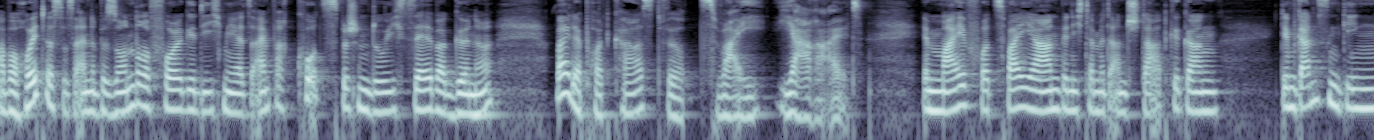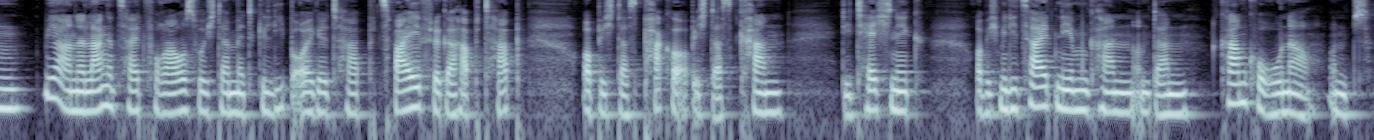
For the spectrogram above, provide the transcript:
Aber heute ist es eine besondere Folge, die ich mir jetzt einfach kurz zwischendurch selber gönne, weil der Podcast wird zwei Jahre alt. Im Mai vor zwei Jahren bin ich damit an den Start gegangen. Dem Ganzen ging ja eine lange Zeit voraus, wo ich damit geliebäugelt habe, Zweifel gehabt habe, ob ich das packe, ob ich das kann, die Technik, ob ich mir die Zeit nehmen kann. Und dann kam Corona und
